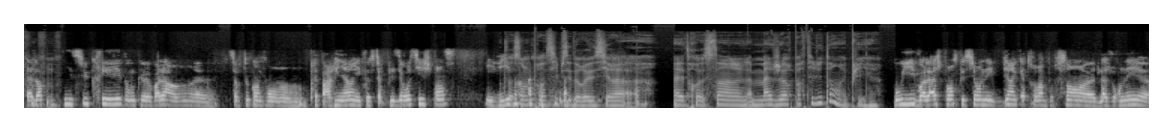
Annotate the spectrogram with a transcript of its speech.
J'adore tout ce sucré, donc voilà. Hein, surtout quand on prépare rien, il faut se faire plaisir aussi, je pense. Et vivre. De toute façon, le principe, c'est de réussir à, à, être sain la majeure partie du temps. Et puis. Oui, voilà, je pense que si on est bien 80% de la journée,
